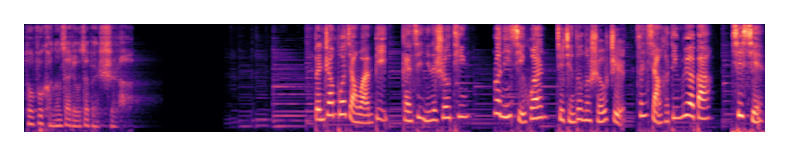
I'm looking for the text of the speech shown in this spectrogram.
都不可能再留在本市了。本章播讲完毕，感谢您的收听。若您喜欢，就请动动手指分享和订阅吧，谢谢。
